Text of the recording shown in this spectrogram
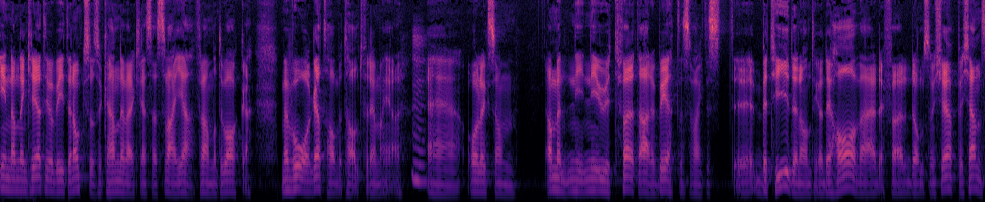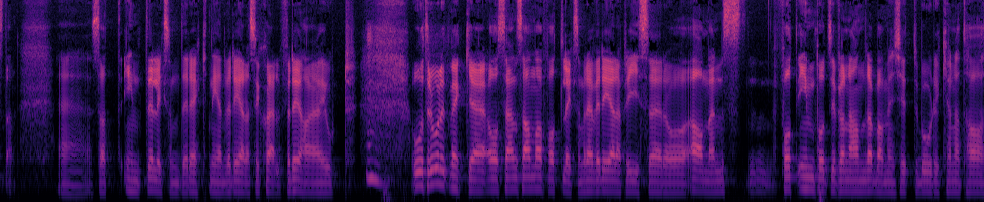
inom den kreativa biten också så kan det verkligen så svaja fram och tillbaka. Men våga ta betalt för det man gör. Mm. Eh, och liksom, ja men ni, ni, utför ett arbete som faktiskt eh, betyder någonting och det har värde för de som köper tjänsten. Eh, så att inte liksom direkt nedvärdera sig själv, för det har jag gjort mm. otroligt mycket och sen så har man fått liksom revidera priser och ja men fått inputs ifrån andra, bara men shit du borde kunna ta,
